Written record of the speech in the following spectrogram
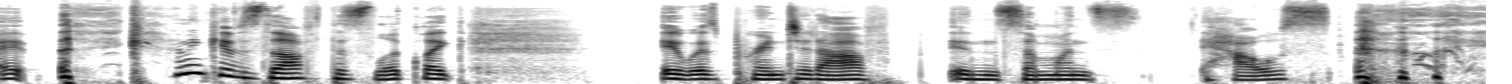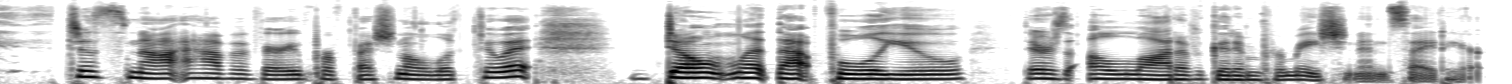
it kind of gives off this look like it was printed off in someone's house. Just not have a very professional look to it. Don't let that fool you. There's a lot of good information inside here.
